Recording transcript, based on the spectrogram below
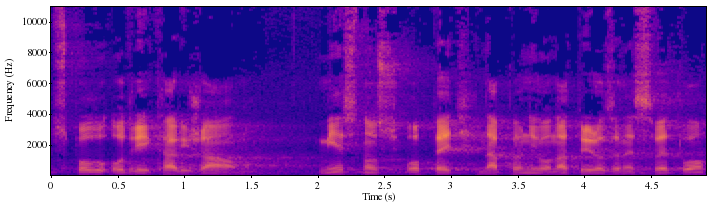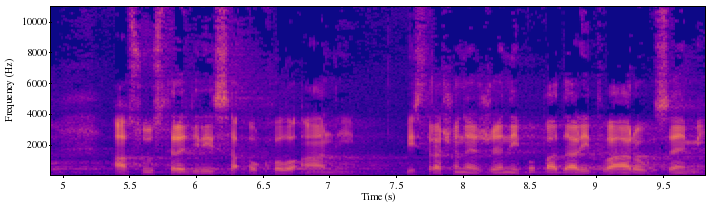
spolu odriekali žalm. Miestnosť opäť naplnilo nadprirodzené svetlo a sústredili sa okolo Anny. Vystrašené ženy popadali tvárou k zemi.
